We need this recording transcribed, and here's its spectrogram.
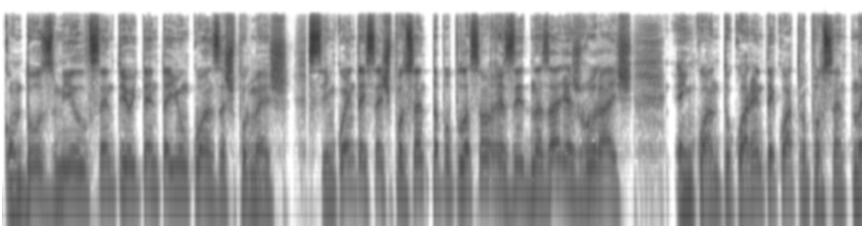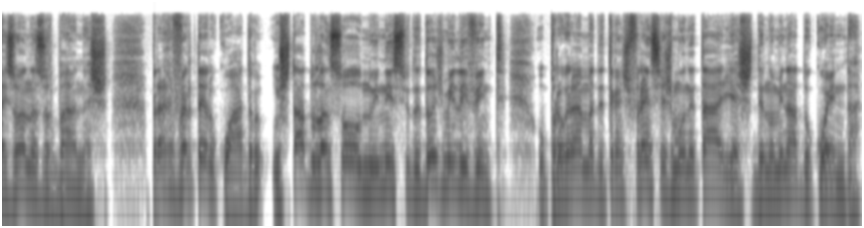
com 12.181 kwanzas por mês. 56% da população reside nas áreas rurais, enquanto 44% nas zonas urbanas. Para reverter o quadro, o Estado lançou no início de 2020 o Programa de Transferências Monetárias, denominado Quenda.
